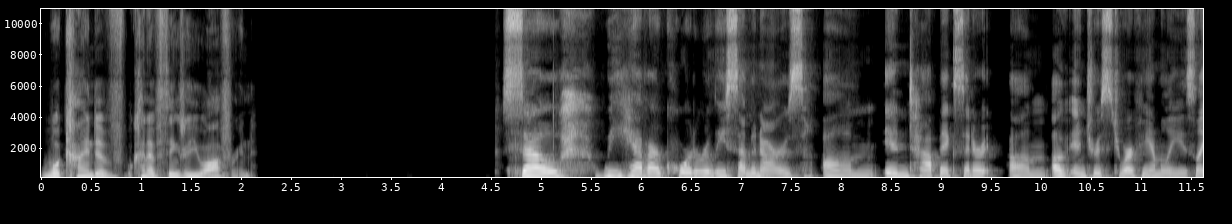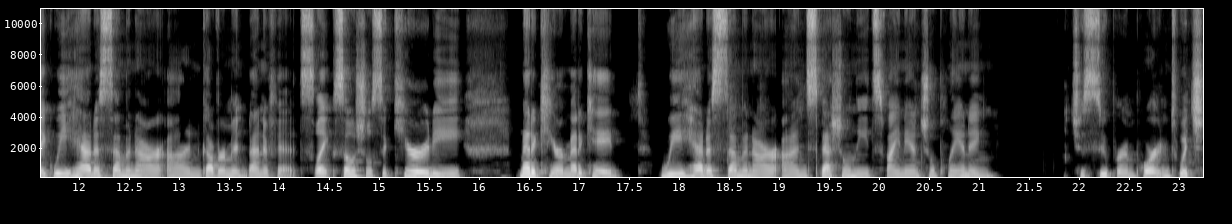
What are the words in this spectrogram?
what kind of what kind of things are you offering So we have our quarterly seminars um, in topics that are um, of interest to our families. Like we had a seminar on government benefits, like Social Security, Medicare, Medicaid. We had a seminar on special needs financial planning, which is super important, which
